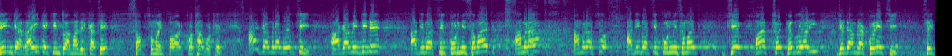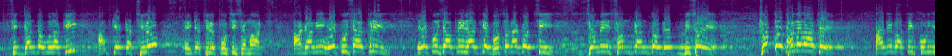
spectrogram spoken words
তিনটা রাইটে কিন্তু আমাদের কাছে সব সময় পাওয়ার কথা বটে। আজ আমরা বলছি, আগামী দিনে আদিবাসী কুর্মী সমাজ, আমরা আমরা আদিবাসী কুর্মী সমাজ যে পাঁচ, ছয় ফেব্রুয়ারি যেটা আমরা করেছি, সেই সিদ্ধান্তগুলো কি? আজকে একটা ছিল, এইটা ছিল পঁচিশে মার্চ। আগামী একুশে এপ্রিল, একুশ এপ্রিল আজকে ঘোষণা করছি, জমি সংক্রান্ত বিষয়ে যত ঝামেলা আছে, আদিবাসী কুর্মী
